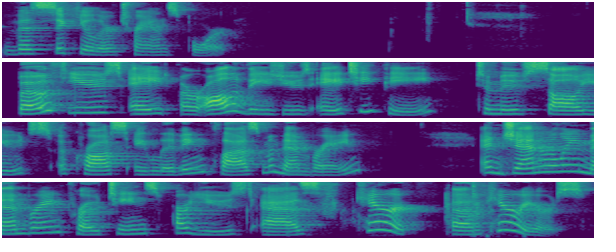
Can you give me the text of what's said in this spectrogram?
vesicular transport. Both use eight, or all of these use ATP to move solutes across a living plasma membrane, and generally membrane proteins are used as car um, carriers.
